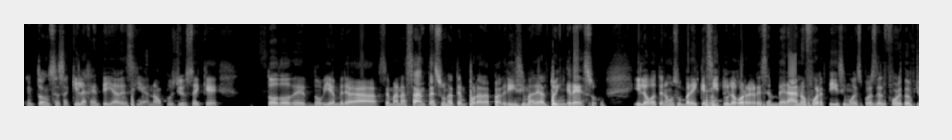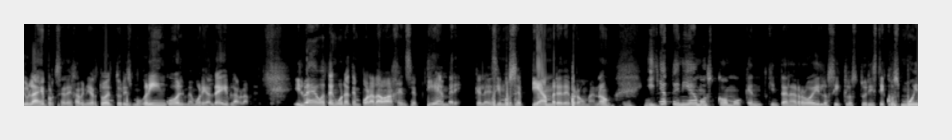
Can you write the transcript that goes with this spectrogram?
Entonces aquí la gente ya decía, ¿no? Pues yo sé que todo de noviembre a Semana Santa. Es una temporada padrísima de alto ingreso. Y luego tenemos un breakcito y luego regresa en verano fuertísimo después del 4th of July porque se deja venir todo el turismo gringo, el Memorial Day, bla, bla, bla. Y luego tengo una temporada baja en septiembre, que le decimos septiembre de broma, ¿no? Y ya teníamos como que en Quintana Roo los ciclos turísticos muy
